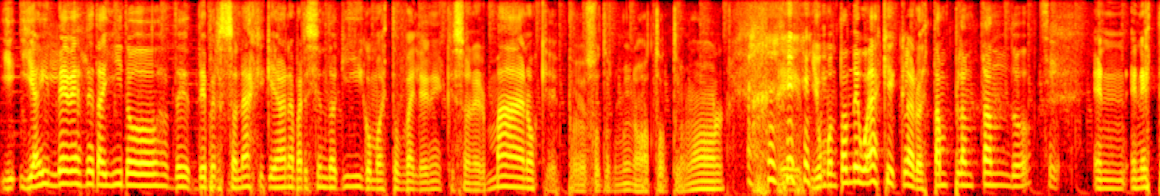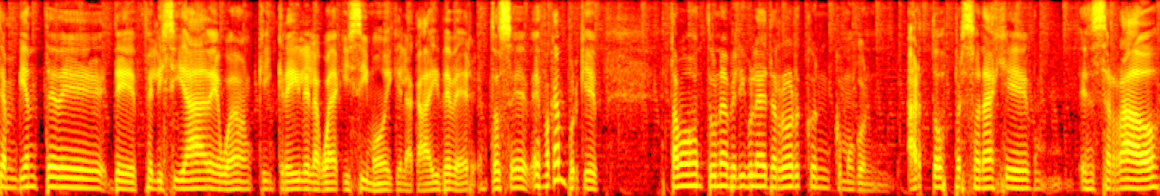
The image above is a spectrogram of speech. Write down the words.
y, y hay leves detallitos de, de personajes que van apareciendo aquí, como estos bailarines que son hermanos, que por eso termina bastante mal. Eh, y un montón de weas que, claro, están plantando Sí. En, en este ambiente de, de felicidad, de weón, qué increíble la wea que hicimos y que la acabáis de ver. Entonces es bacán porque estamos ante una película de terror con como con hartos personajes encerrados.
